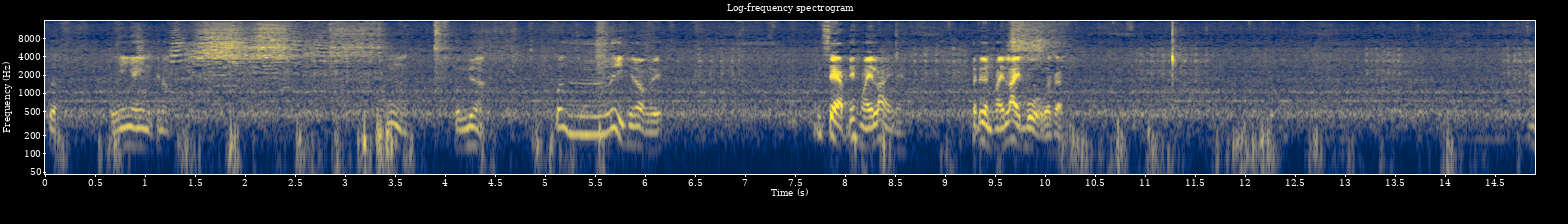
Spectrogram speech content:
เปลือกตัวใหญ่ๆนี่พี่น้องอืมตัวเนื้อ ปึ้งเลยพี่น้องเลยมันแสบนี่หอยไล่เนี่ยเพื่นเอนหอยไล่โบว่าสันอะ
